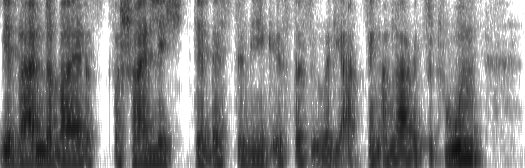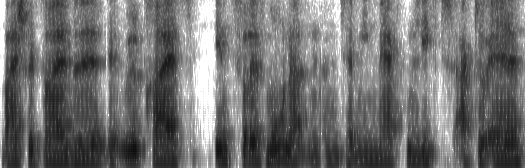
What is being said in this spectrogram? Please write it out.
Wir bleiben dabei, dass wahrscheinlich der beste Weg ist, das über die Aktienanlage zu tun. Beispielsweise der Ölpreis in zwölf Monaten an Terminmärkten liegt aktuell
